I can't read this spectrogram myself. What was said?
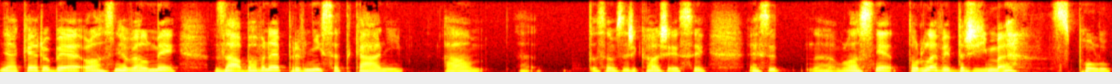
nějaké době vlastně velmi zábavné první setkání a to jsem si říkala, že jestli, jestli eh, vlastně tohle vydržíme spolu,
